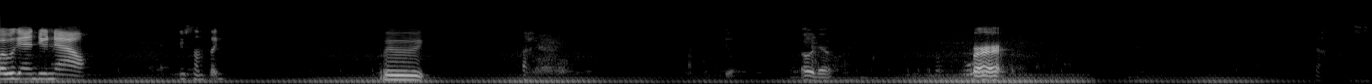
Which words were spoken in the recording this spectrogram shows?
What are we gonna do now? Do something. Wait, wait, wait. Oh no. Sucks.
